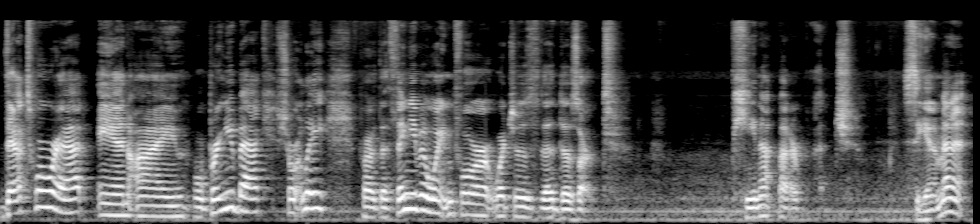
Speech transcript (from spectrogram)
that's where we're at and I will bring you back shortly for the thing you've been waiting for, which is the dessert. Peanut butter fudge. See you in a minute.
